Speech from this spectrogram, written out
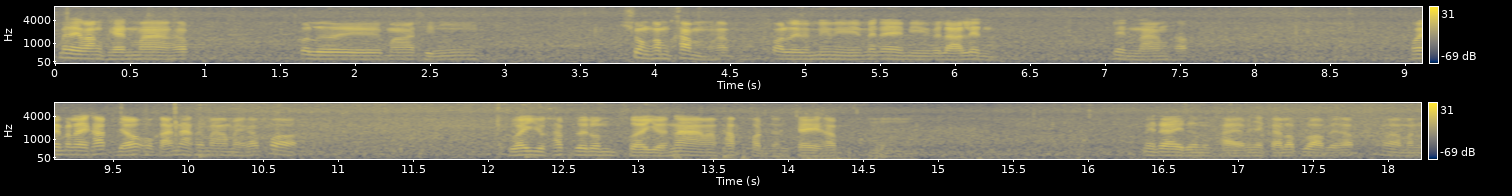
ไม่ได้วางแผนมาครับ ก็เลยมาถึงช่วงค่ำๆครับ ก็เลยไม่มีไม่ได้มีเวลาเล่นเล่นน้ำครับ ไม่เป็นไรครับ เดี๋ยวโอกาสหน้าค่อยมาใหม่ครับ ก็สวยอยู่ครับโดยรวมสวยอยู่หน้ามาพักผ่อนหย่อนใจครับมไม่ได้เดินถ่ายบรรยากาศรอบๆเลยครับว่ามัน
